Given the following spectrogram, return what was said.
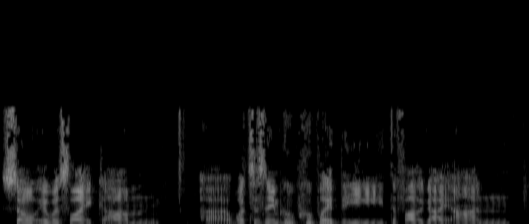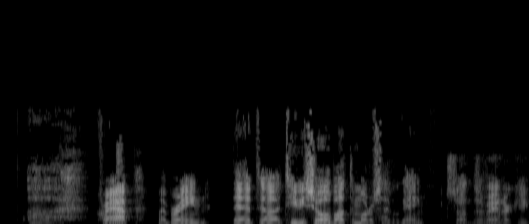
So it was like, um, uh, what's his name? Who who played the the father guy on? Uh, crap, my brain. That uh, TV show about the motorcycle gang, Sons of Anarchy.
